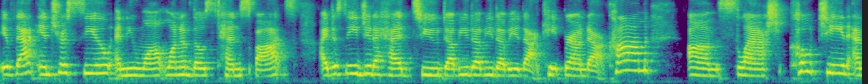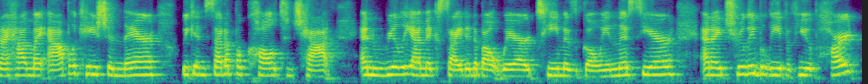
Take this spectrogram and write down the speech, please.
If that interests you and you want one of those 10 spots, I just need you to head to www.caitbrown.com um, slash coaching and I have my application there. We can set up a call to chat. And really, I'm excited about where our team is going this year. And I truly believe if you have heart,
